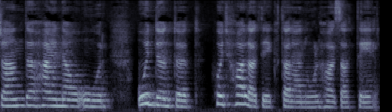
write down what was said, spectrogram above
Jean de Hainau úr úgy döntött, hogy haladéktalanul hazatér,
